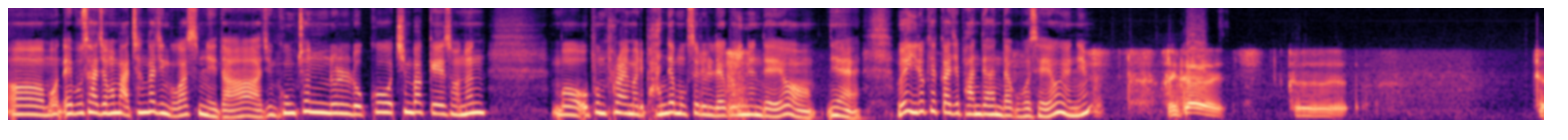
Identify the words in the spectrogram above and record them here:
어 뭐 내부 사정은 마찬가지인 것 같습니다. 지금 공천을 놓고 친박계에서는 뭐 오픈 프라이머리 반대 목소리를 내고 있는데요. 예, 왜 이렇게까지 반대한다고 보세요, 의원님? 그러니까 그 저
